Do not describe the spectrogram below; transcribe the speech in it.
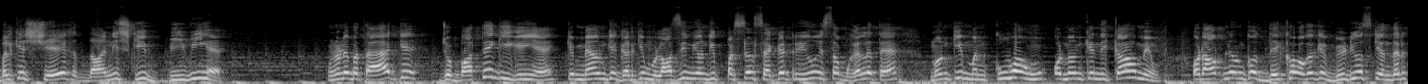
बल्कि शेख दानिश की बीवी है। उन्होंने बताया कि जो बातें की गई हैं कि मैं उनके घर की मुलाजिम या उनकी पर्सनल सेक्रेटरी हूँ, ये सब गलत है। मैं उनकी मनकूहा हूँ और मैं उनके निकाह में हूँ। और आपने उनको देखा होगा कि वीडियोस के अंदर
